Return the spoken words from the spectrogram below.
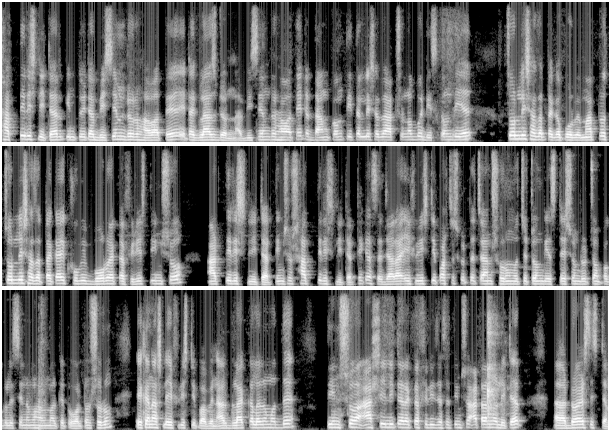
সাতত্রিশ লিটার, কিন্তু এটা বিসিএম ডোর হাওয়াতে এটা গ্লাস ডোর না। বিসিএম ডোর হাওয়াতে এটার দাম কম, তেতাল্লিশ হাজার আটশো নব্বই ডিসকাউন্ট দিয়ে চল্লিশ হাজার টাকা পড়বে। মাত্র চল্লিশ হাজার টাকায় খুবই বড় একটা ফ্রিজ, তিনশো আটত্রিশ লিটার, তিনশো সাতত্রিশ লিটার, ঠিক আছে? যারা এই ফ্রিজটি পারচেস করতে চান শোরুম হচ্ছে Tongi station road, Champakali cinema hall market, Walton showroom এখানে আসলে এই ফ্রিজটি পাবেন। আর ব্ল্যাক কালারের মধ্যে তিনশো আশি লিটার একটা ফ্রিজ আছে, তিনশো আটান্ন litre. Drawer system,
